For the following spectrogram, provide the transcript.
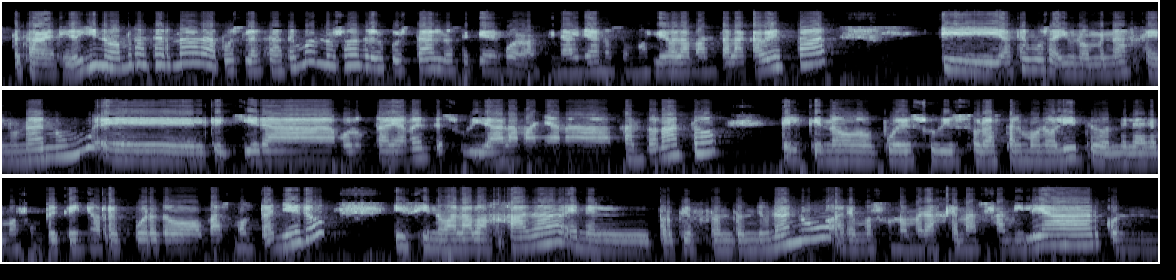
empezaron a decir, oye, no vamos a hacer nada, pues las hacemos nosotros, pues tal, no sé qué. Bueno, al final ya nos hemos liado la manta a la cabeza y hacemos ahí un homenaje en un ANU. Eh, el que quiera voluntariamente subirá a la mañana Santonato, el que no puede subir solo hasta el monolito, donde le haremos un pequeño recuerdo más montañero, y si no a la bajada, en el propio frontón de un ANU, haremos un homenaje más familiar, con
